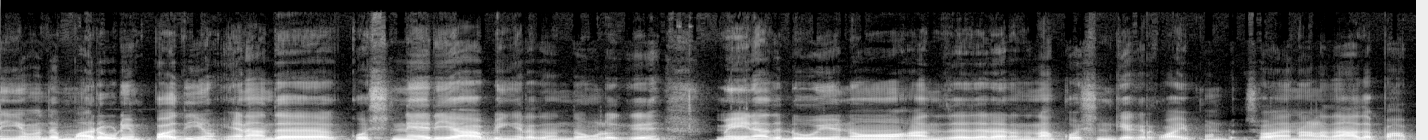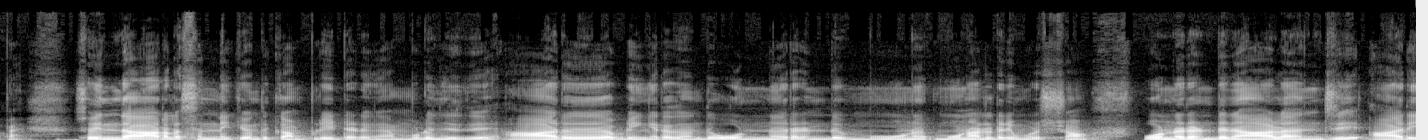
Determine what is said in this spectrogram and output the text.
நீங்கள் வந்து மறுபடியும் பதியும். ஏன்னா அந்த கொஷின் ஏரியா அப்படிங்கிறது வந்து உங்களுக்கு மெயினாக அந்த டூயினோ அந்த இதெல்லாம் இருந்ததுன்னா கொஷின் கேட்குறக்கு வாய்ப்பு உண்டு. ஸோ அதனால தான் அதை பார்ப்பேன். ஸோ இந்த ஆறு லெசன் இன்றைக்கி வந்து கம்ப்ளீட் எடுங்க. முடிஞ்சுது. ஆறு அப்படிங்கிறது வந்து ஒன்று ரெண்டு மூணு மூணு ஆல்ரெடி முடிச்சிட்டோம். ஒன்று ரெண்டு நாலு அஞ்சு ஆறு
